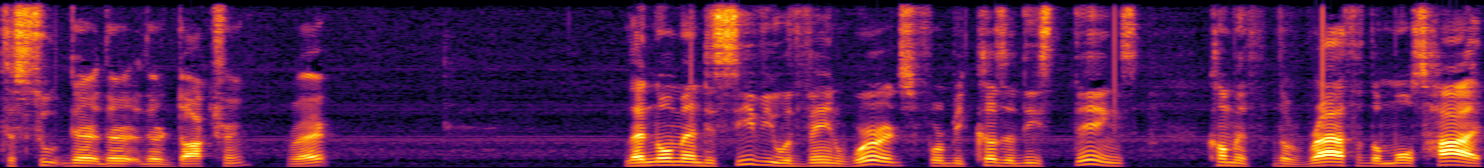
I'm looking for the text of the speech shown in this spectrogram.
to suit their, their, their doctrine, right? Let no man deceive you with vain words, for because of these things cometh the wrath of the Most High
